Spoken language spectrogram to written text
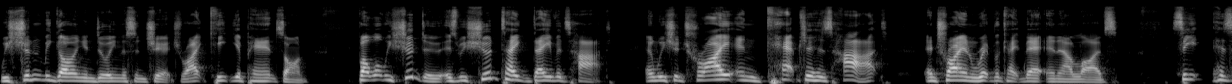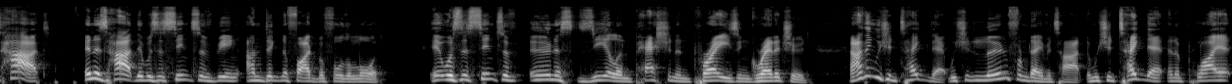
we shouldn't be going and doing this in church, right? Keep your pants on. But what we should do is we should take David's heart and we should try and capture his heart and try and replicate that in our lives. See, his heart, in his heart, there was a sense of being undignified before the Lord. It was a sense of earnest zeal and passion and praise and gratitude. And I think we should take that. We should learn from David's heart and we should take that and apply it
